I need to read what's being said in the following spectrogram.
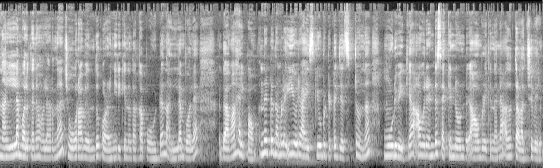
നല്ല പോലെ തന്നെ ഉലർന്ന് ചോറ വെന്ത് കുഴഞ്ഞിരിക്കുന്നതൊക്കെ പോയിട്ട് നല്ല പോലെ ഇതാവാൻ ഹെൽപ്പാവും എന്നിട്ട് നമ്മൾ ഈ ഒരു ഐസ് ക്യൂബ് ഇട്ടിട്ട് ജസ്റ്റ് ഒന്ന് മൂടി വയ്ക്കുക ആ ഒരു രണ്ട് സെക്കൻഡ് കൊണ്ട് ആകുമ്പോഴേക്കും തന്നെ അത് തിളച്ച് വരും.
